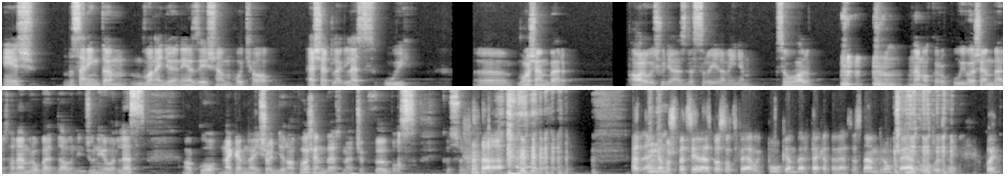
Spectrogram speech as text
és szerintem van egy olyan érzésem, hogyha esetleg lesz új ö, vasember, arról is ugyanez lesz a véleményem. Szóval nem akarok új vasembert, ha nem Robert Downey Jr. lesz, akkor nekem ne is adjanak vasembert, mert csak fölbasz. Köszönöm. hát engem most speciál ez baszott fel, hogy pókember fekete lesz. Ezt nem bírom feldolgozni, hogy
